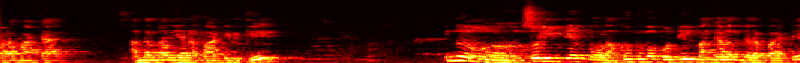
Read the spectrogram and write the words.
படமாட்டார். அந்த மாதிரியான பாட்டு இருக்கு. இன்னும் சொல்லிக்கிட்டே போகலாம். குங்கும பொட்டில் மங்களம்ங்கிற பாட்டு.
